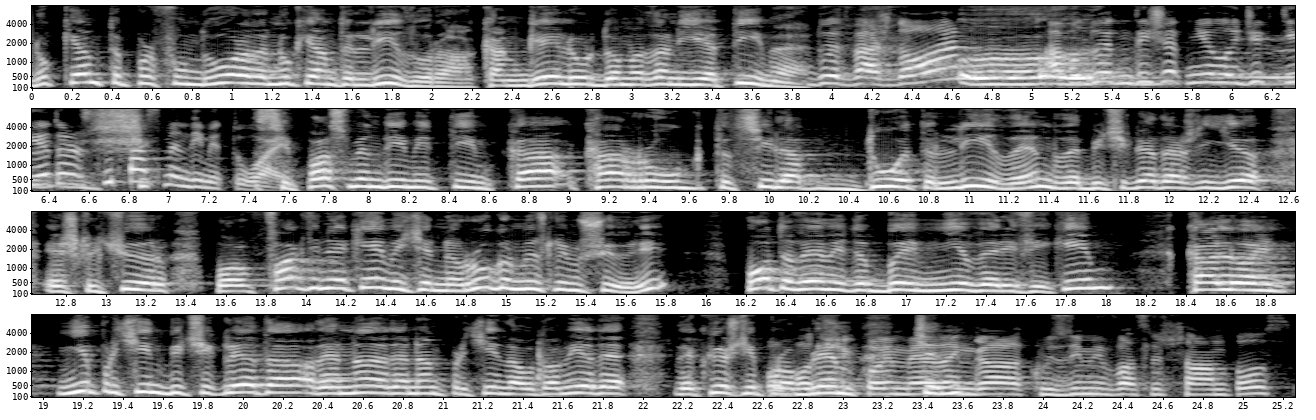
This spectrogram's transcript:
Nuk janë të përfunduara dhe nuk janë të lidhura, kanë ngelur domethënë jetime. Duhet vazhdohen apo duhet ndiqet një logjikë tjetër sipas mendimit tuaj? Sipas mendimit tim ka ka rrugë të cilat duhet të lidhen dhe biçikleta është një gjë e shkëlqyer, por faktin e kemi që në rrugën Myslim Shyri, po të vemi të bëjmë një verifikim, kalojnë një për qind biçikleta dhe nëntëdhjetë e nëntë për qind automjete dhe ky është një problem që Po po të shikojmë edhe nga kryqëzimi Vasil Shantos,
